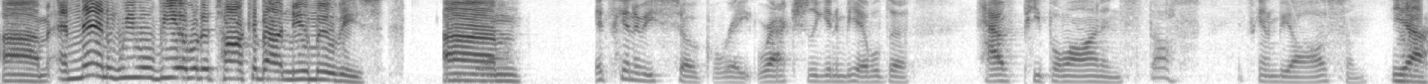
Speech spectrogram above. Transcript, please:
Um, and then we will be able to talk about new movies. Um, It's gonna be so great. We're actually gonna be able to have people on and stuff. It's gonna be awesome. yeah.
